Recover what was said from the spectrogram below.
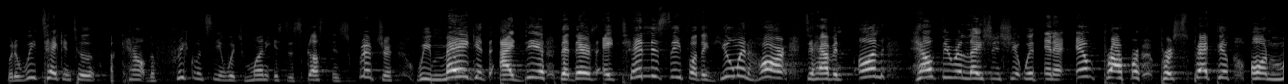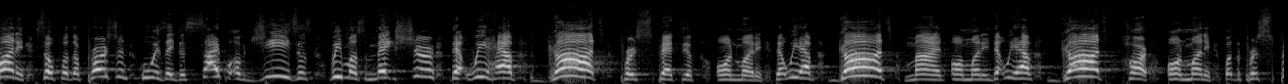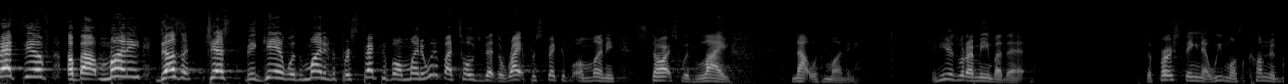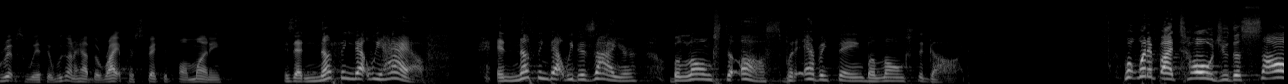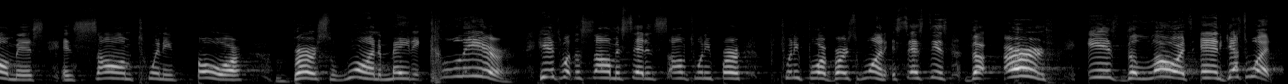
but if we take into account the frequency in which money is discussed in Scripture, we may get the idea that there's a tendency for the human heart to have an unhealthy relationship with and an improper perspective on money. So, for the person who is a disciple of Jesus, we must make sure that we have God's perspective on money, that we have God's mind on money, that we have God's heart on money. But the perspective about money doesn't just begin with money, the perspective on money What if I told you that the right perspective on money starts with life, not with money? And here's what I mean by that. The first thing that we must come to grips with, if we're going to have the right perspective on money, is that nothing that we have and nothing that we desire belongs to us, but everything belongs to God. What, what if I told you the psalmist in Psalm 24, verse 1, made it clear? Here's what the psalmist said in Psalm 24, 24, verse 1. It says this The earth is the Lord's, and guess what?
